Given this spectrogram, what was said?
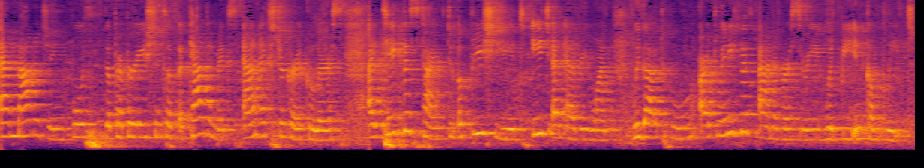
and managing both the preparations of academics and extracurriculars, I take this time to appreciate each and everyone without whom our 25th anniversary would be incomplete.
